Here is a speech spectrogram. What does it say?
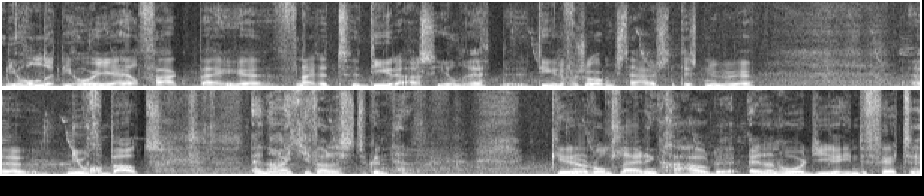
Die honden die hoor je heel vaak bij, uh, vanuit het dierenasiel, hè, het dierenverzorgingstehuis. Dat is nu uh, uh, nieuw gebouwd. En dan had je wel eens natuurlijk een, een keer een rondleiding gehouden... en dan hoorde je in de verte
